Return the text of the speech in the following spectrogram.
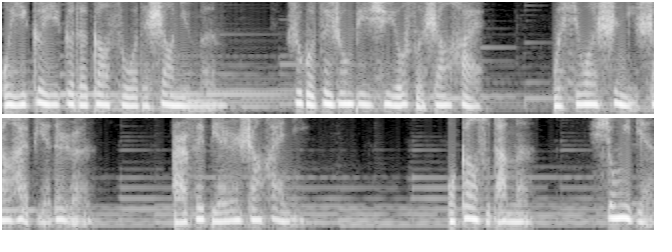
我一个一个的告诉我的少女们，如果最终必须有所伤害，我希望是你伤害别的人，而非别人伤害你。我告诉他们，凶一点，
